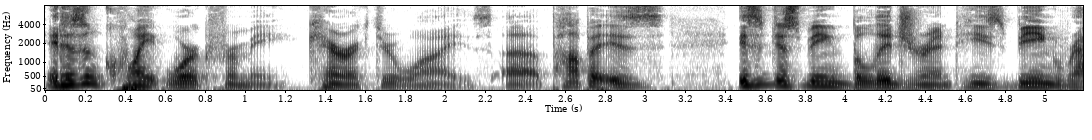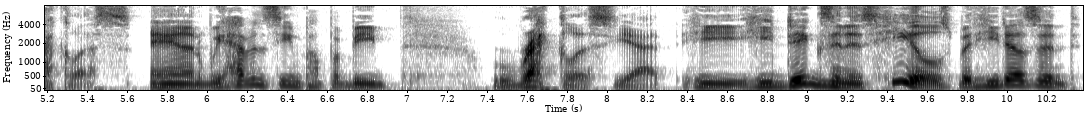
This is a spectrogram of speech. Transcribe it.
It doesn't quite work for me character-wise. Uh, Papa is isn't just being belligerent, he's being reckless. And we haven't seen Papa be reckless yet. He he digs in his heels, but he doesn't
